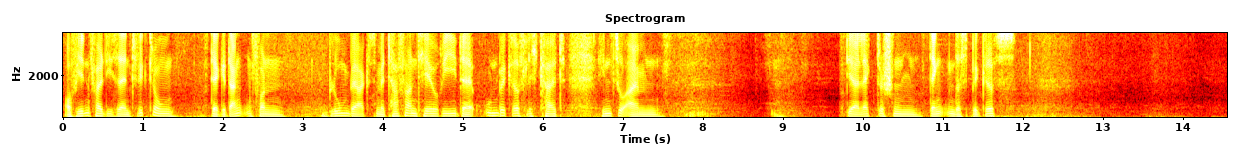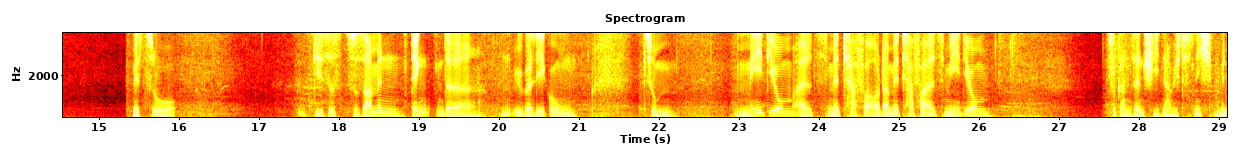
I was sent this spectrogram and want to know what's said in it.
Auf jeden Fall diese Entwicklung der Gedanken von Bloombergs Metapherntheorie der Unbegrifflichkeit hin zu einem dialektischen Denken des Begriffs mit so dieses Zusammendenken der Überlegung zum Medium als Metapher oder Metapher als Medium. So ganz entschieden habe ich das nicht. Mit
